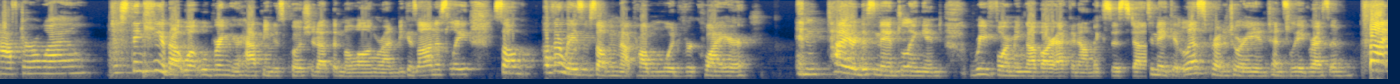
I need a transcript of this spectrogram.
after a while. Just thinking about what will bring your happiness quotient up in the long run because honestly, solve other ways of solving that problem would require entire dismantling and reforming of our economic system to make it less predatory and intensely aggressive, but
